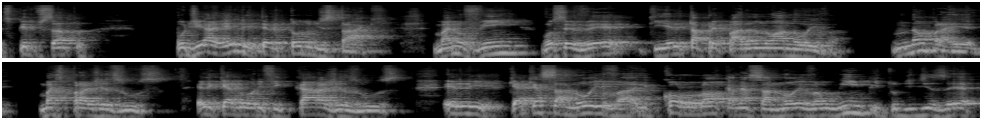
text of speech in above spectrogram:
O Espírito Santo podia ele ter todo o destaque, mas no fim você vê que ele está preparando uma noiva, não para ele, mas para Jesus. Ele quer glorificar a Jesus. Ele quer que essa noiva, ele coloca nessa noiva o ímpeto de dizer:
